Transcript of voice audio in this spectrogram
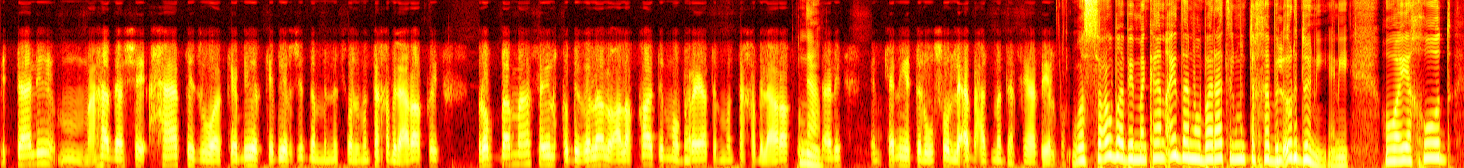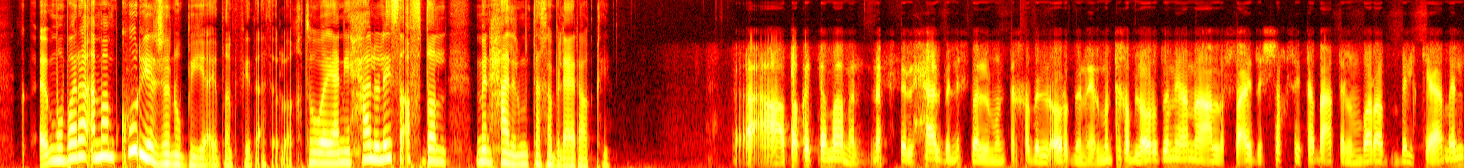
بالتالي هذا شيء حافز وكبير كبير جدا بالنسبة للمنتخب العراقي. ربما سيلقي بظلاله على قادم مباريات المنتخب العراقي. نعم. وبالتالي إمكانية الوصول لأبعد مدى في هذه البطولة. والصعوبة بمكان أيضا مباراة المنتخب الأردني. يعني هو يخوض مباراة أمام كوريا الجنوبية أيضا في ذات الوقت. هو يعني حاله ليس أفضل من حال المنتخب العراقي. أعتقد تماما. نفس الحال بالنسبة للمنتخب الأردني، المنتخب الأردني أنا على الصعيد الشخصي تابعت المباراة بالكامل.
